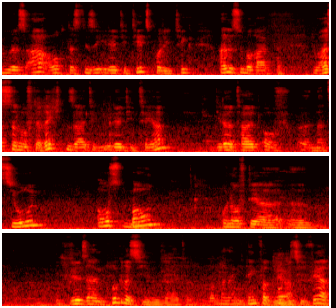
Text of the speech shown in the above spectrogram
den USA auch, dass diese Identitätspolitik alles überragt hat. Du hast dann auf der rechten Seite die Identitären, die das halt auf äh, Nation ausbauen und auf der, äh, ich will sagen, progressiven Seite, was man eigentlich denkt, was Ja. progressiv wäre.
